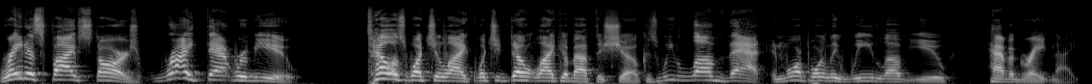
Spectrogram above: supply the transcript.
rate us five stars. Write that review. Tell us what you like, what you don't like about the show, because we love that. And more importantly, we love you. Have a great night.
